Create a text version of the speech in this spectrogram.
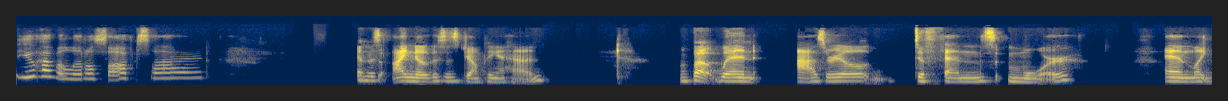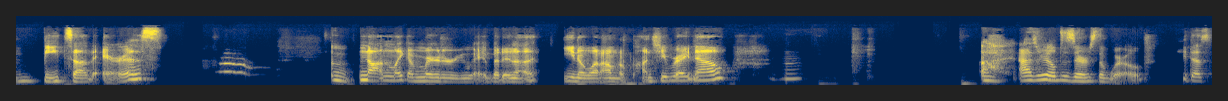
you have a little soft side." and this I know this is jumping ahead, but when Azriel defends Mor and like beats up Eris, not in like a murdery way, but in a you know what, I'm gonna punch you right now. Mhm. Ugh, Azriel deserves the world. He does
